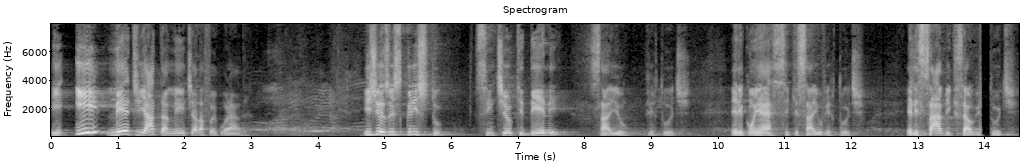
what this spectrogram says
e imediatamente ela foi curada. E Jesus Cristo sentiu que dele saiu virtude. Ele conhece que saiu virtude. Ele sabe que saiu virtude.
